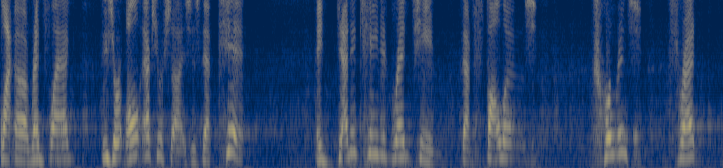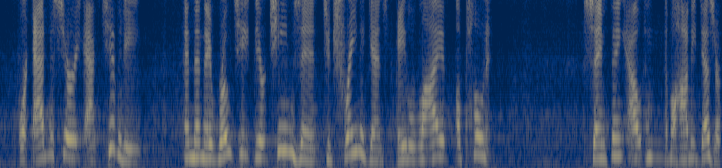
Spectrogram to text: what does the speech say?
Black, uh, Red Flag. These are all exercises that pit a dedicated red team that follows current threat or adversary activity and then they rotate their teams in to train against a live opponent. Same thing out in the Mojave Desert.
